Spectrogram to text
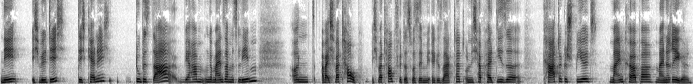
nee, ich will dich, dich kenne ich, du bist da, wir haben ein gemeinsames Leben. Und, aber ich war taub. Ich war taub für das, was er mir gesagt hat. Und ich habe halt diese Karte gespielt, mein Körper, meine Regeln.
